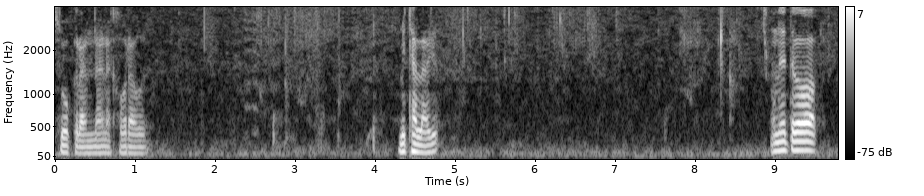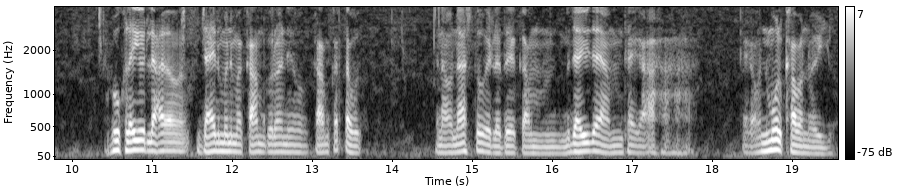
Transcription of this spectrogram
છોકરાને નાના ખવડાવે મીઠા લાગે. અને તો ભૂખ લાગી એટલે આ જાહેર મનીમાં કામ કરવાની, કામ કરતા હોય. અને આવો નાસ્તો એટલે તો એક આમ મજા આવી જાય, આમ થાય કે આ હા હા હા કંઈક અનમોલ ખાવાનું આવી ગયું.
